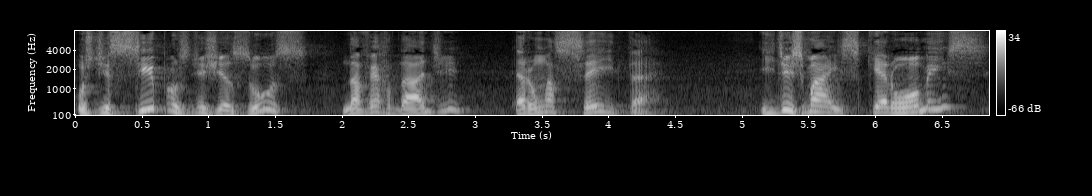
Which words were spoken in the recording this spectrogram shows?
os discípulos de Jesus, na verdade, era uma seita. E diz mais: quer homens,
